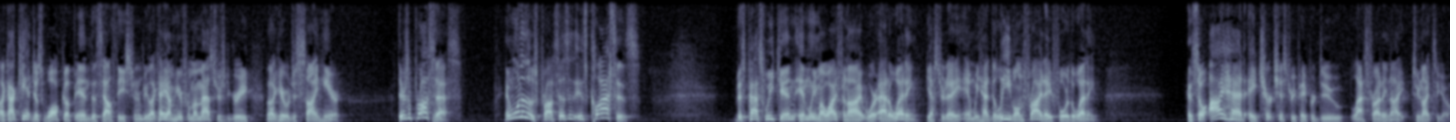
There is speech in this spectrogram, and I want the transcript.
Like I can't just walk up into Southeastern and be like, hey, I'm here for my master's degree. Like, here, we'll just sign here. There's a process. And one of those processes is classes. This past weekend, Emily, my wife, and I were at a wedding yesterday, and we had to leave on Friday for the wedding. And so I had a church history paper due last Friday night, two nights ago.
